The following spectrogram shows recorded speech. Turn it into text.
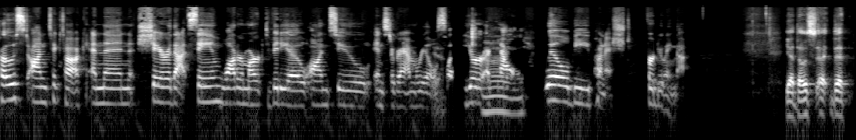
post on TikTok and then share that same watermarked video onto Instagram Reels. Yeah. Like your account will be punished for doing that. Yeah, those uh, that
